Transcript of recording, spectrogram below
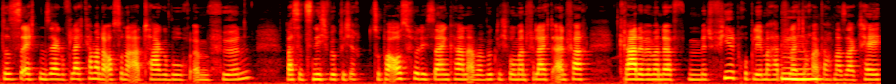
das ist echt ein sehr, vielleicht kann man da auch so eine Art Tagebuch ähm, führen, was jetzt nicht wirklich super ausführlich sein kann, aber wirklich, wo man vielleicht einfach, gerade wenn man da mit viel Probleme hat, mhm. vielleicht auch einfach mal sagt, hey,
